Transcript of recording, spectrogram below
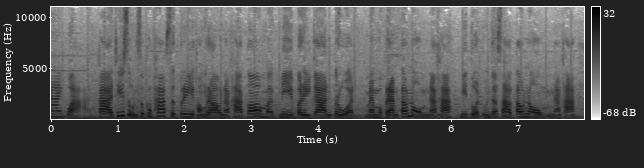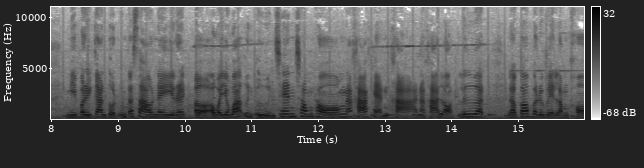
ง่ายกว่าค่ะที่ศูนย์สุขภาพสตรีของเรานะคะ ก็มีบริการตรวจแมมโมแกรมเต้านมนะคะ มีตรวจอุลตราซาวด์เต้านมนะคะ มีบริการตรวจอุลตราซาวด์ในอออวัยวะอื่น ๆ เช่น ช่องท้องนะคะ แขนขานะคะ หลอดเลือด แล้วก็บริเวณลำคอ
